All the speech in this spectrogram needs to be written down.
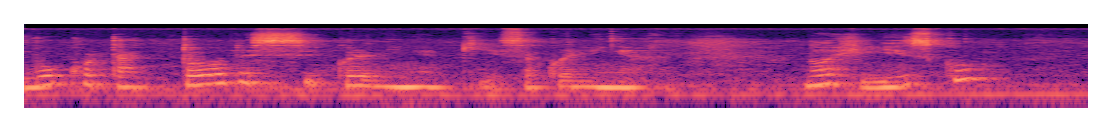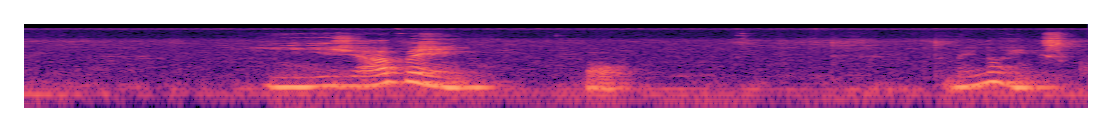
Vou cortar todo esse coelhinho aqui, essa coelhinha no risco. E já vem, ó. Também no risco.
